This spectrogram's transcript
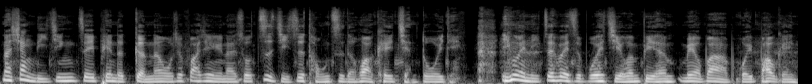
那像李晶这一篇的梗呢，我就发现原来说自己是同志的话，可以剪多一点，因为你这辈子不会结婚，别人没有办法回报给你。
